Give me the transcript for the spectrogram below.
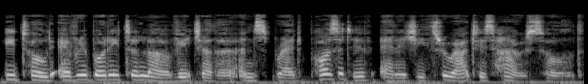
He told everybody to love each other and spread positive energy throughout his household.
